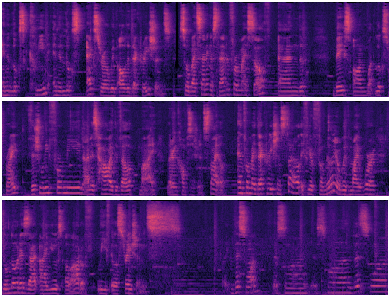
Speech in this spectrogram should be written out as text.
and it looks clean and it looks extra with all the decorations. So by setting a standard for myself and based on what looks right visually for me. That is how I develop my lettering composition style. And for my decoration style, if you're familiar with my work, you'll notice that I use a lot of leaf illustrations. Like this one, this one, this one, this one,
